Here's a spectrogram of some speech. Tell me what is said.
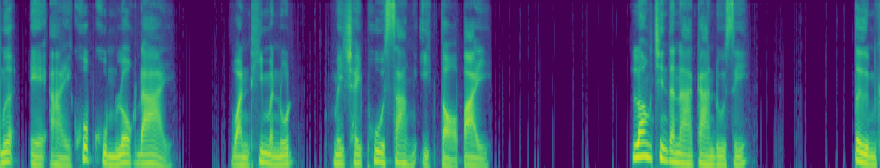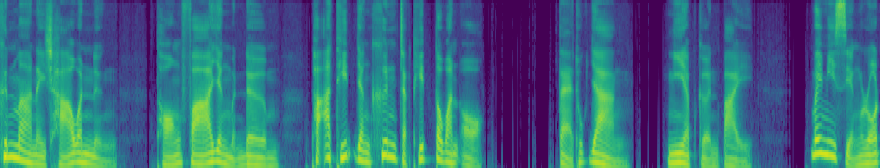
เมื่อ AI ควบคุมโลกได้ วันที่มนุษย์ไม่ใช่ผู้สร้างอีกต่อไป ลองจินตนาการดูสิ ตื่นขึ้นมาในเช้าวันหนึ่ง ท้องฟ้ายังเหมือนเดิม พระอาทิตย์ยังขึ้นจากทิศตะวันออก แต่ทุกอย่างเงียบเกินไป ไม่มีเสียงรถ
